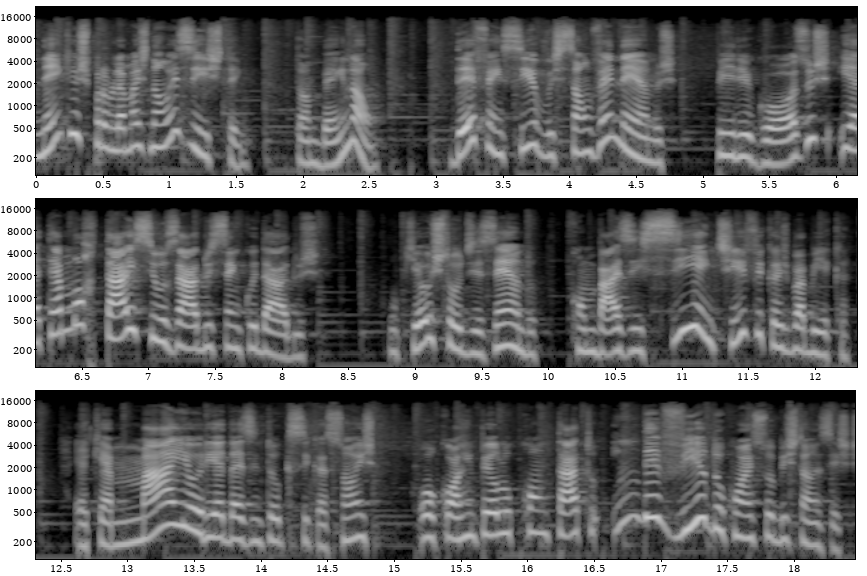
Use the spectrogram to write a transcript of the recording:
Nem que os problemas não existem. Também não. Defensivos são venenos, perigosos e até mortais se usados sem cuidados. O que eu estou dizendo, com bases científicas, Babica, é que a maioria das intoxicações ocorrem pelo contato indevido com as substâncias.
